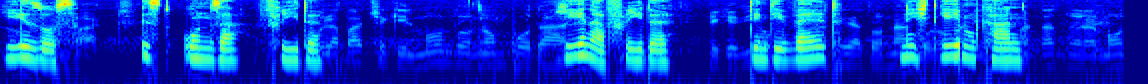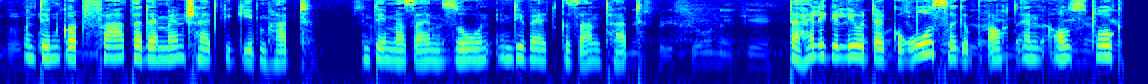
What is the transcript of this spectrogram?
Jesus, ist unser Friede, jener Friede, den die Welt nicht geben kann und den Gott Vater der Menschheit gegeben hat, indem er seinen Sohn in die Welt gesandt hat. Der heilige Leo der Große gebraucht einen Ausdruck,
